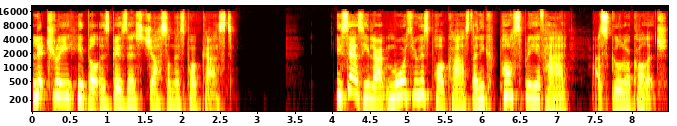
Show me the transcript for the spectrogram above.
Literally, he built his business just on this podcast. He says he learned more through his podcast than he could possibly have had at school or college.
